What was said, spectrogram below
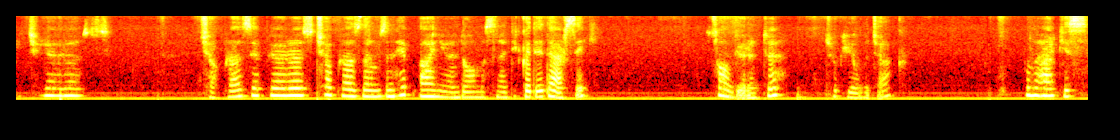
geçiriyoruz. Çapraz yapıyoruz. Çaprazlarımızın hep aynı yönde olmasına dikkat edersek son görüntü çok iyi olacak. Bunu herkes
